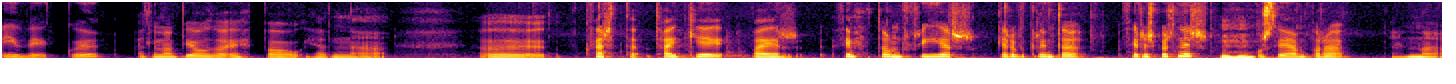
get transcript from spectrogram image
í viku, við ætlum að bjóða upp á hérna, uh, hvert tæki vær 15 fríjar gerfugreinda fyrirspurnir mm -hmm. og séðan bara hérna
